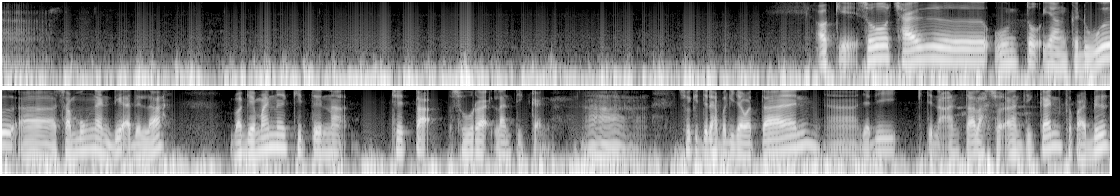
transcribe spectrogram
ha. So cara untuk yang kedua uh, sambungan dia adalah bagaimana kita nak cetak surat lantikan. Ha. So kita dah bagi jawatan, uh, jadi kita nak hantarlah surat lantikan kepada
